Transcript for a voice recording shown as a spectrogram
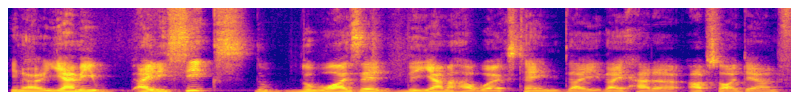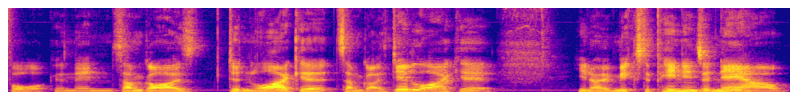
you know, Yami eighty six, the the YZ, the Yamaha works team. They they had a upside down fork, and then some guys didn't like it, some guys did like it. You know, mixed opinions, and now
